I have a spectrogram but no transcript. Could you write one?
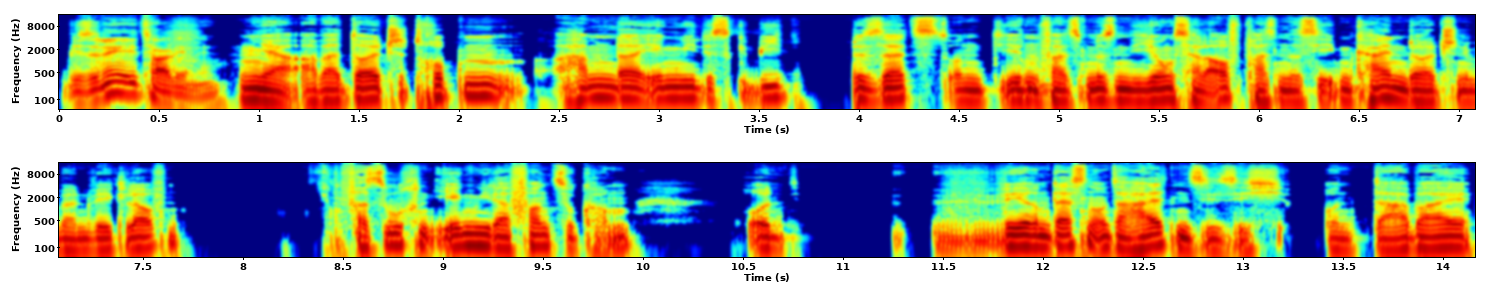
Wir sind in Italien. Ja, aber deutsche Truppen haben da irgendwie das Gebiet besetzt und jedenfalls müssen die Jungs halt aufpassen, dass sie eben keinen Deutschen über den Weg laufen. Versuchen irgendwie davon zu kommen. Und währenddessen unterhalten sie sich und dabei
